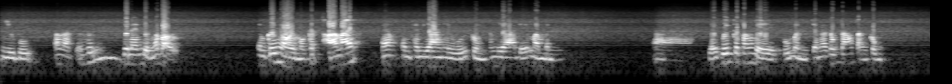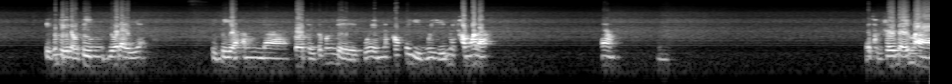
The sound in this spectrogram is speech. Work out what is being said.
nhiều buổi đó là cái hướng cho nên đừng có vội em cứ ngồi một cách thoải mái em em tham gia nhiều buổi cùng tham gia để mà mình à, giải quyết cái vấn đề của mình cho nó đúng đáo tận cùng. Thì cái việc đầu tiên vô đây á, thì bây giờ anh à, coi thử cái vấn đề của em nó có cái gì nguy hiểm hay không á nè thấy không? Ừ. thật sự để mà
